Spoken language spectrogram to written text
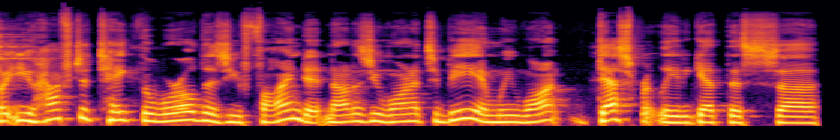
But you have to take the world as you find it, not as you want it to be. And we want desperately to get this uh,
